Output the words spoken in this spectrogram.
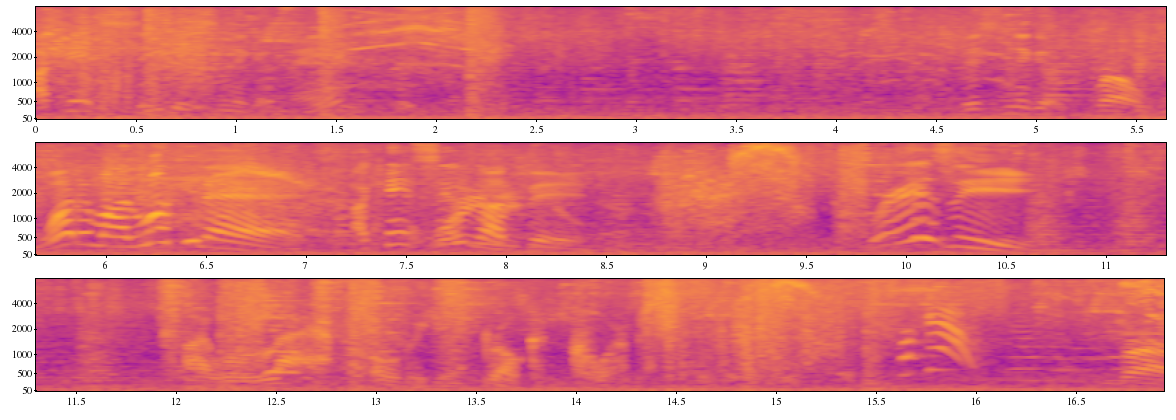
I can't see this nigga, man. This nigga, bro, what am I looking at? I can't see nothing. Where is he? I will laugh over your broken corpse. Look out! Bro,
